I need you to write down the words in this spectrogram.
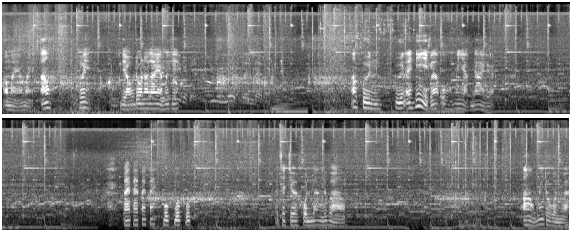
เอาใหม่ เอาใหม่ เอ้าเฮ้ย เดี๋ยวโดนอะไรอะเมื่อกี้ เอาปืน ปืนไอ้นี่อีกแล้ว โอ้ ไม่อยากได้เลยอะ ไปไปไปไปบุกบุกบุกเราจะเจอคนบ้างหรือเปล่า อ้าว ไม่โดนว่ะ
